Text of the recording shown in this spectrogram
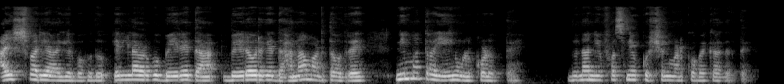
ಐಶ್ವರ್ಯ ಆಗಿರಬಹುದು, ಎಲ್ಲರಿಗೂ ಬೇರೆ ದಾ, ಬೇರೆಯವರಿಗೆ ದಾನ ಮಾಡ್ತಾ ಹೋದರೆ ನಿಮ್ಮ ಹತ್ರ ಏನು ಉಳ್ಕೊಳ್ಳುತ್ತೆ? ಇದನ್ನ ನೀವು ಫಸ್ಟ್ ನೀವು ಕ್ವಶನ್ ಮಾಡ್ಕೋಬೇಕಾಗತ್ತೆ.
